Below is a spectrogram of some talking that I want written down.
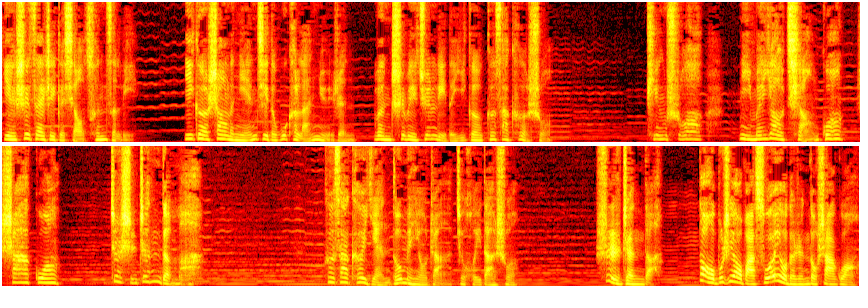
也是在这个小村子里，一个上了年纪的乌克兰女人问赤卫军里的一个哥萨克说：“听说你们要抢光、杀光，这是真的吗？”哥萨克眼都没有眨就回答说：“是真的，倒不是要把所有的人都杀光，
